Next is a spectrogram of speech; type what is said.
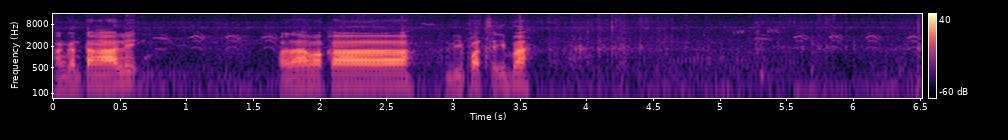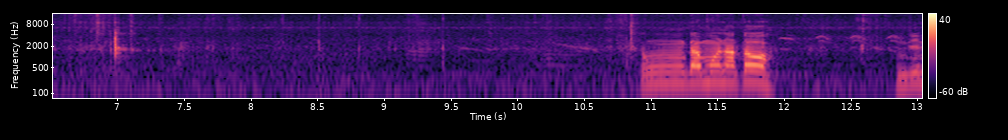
hanggang tanghali para makalipat sa iba. Itong damo na to, hindi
